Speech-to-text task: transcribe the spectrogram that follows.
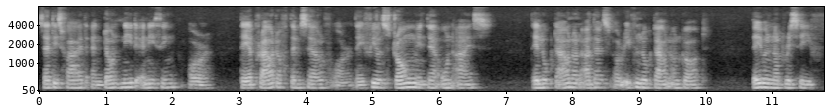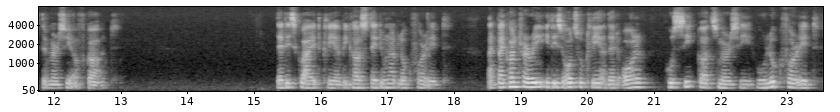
satisfied and don't need anything, or they are proud of themselves, or they feel strong in their own eyes, they look down on others or even look down on God, they will not receive the mercy of God. That is quite clear because they do not look for it. But by contrary, it is also clear that all who seek God's mercy, who look for it,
